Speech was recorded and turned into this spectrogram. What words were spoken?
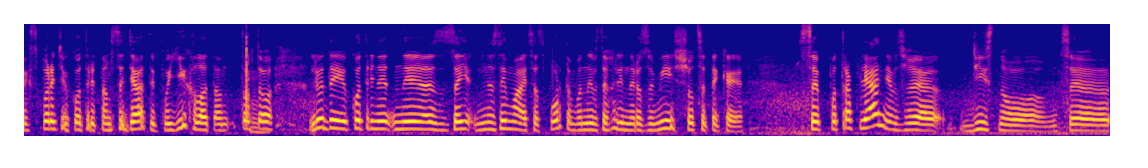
експертів, котрі там сидять і поїхала там. Тобто люди, котрі не, не, не займаються спортом, вони взагалі не розуміють, що це таке. Це потрапляння вже дійсно це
